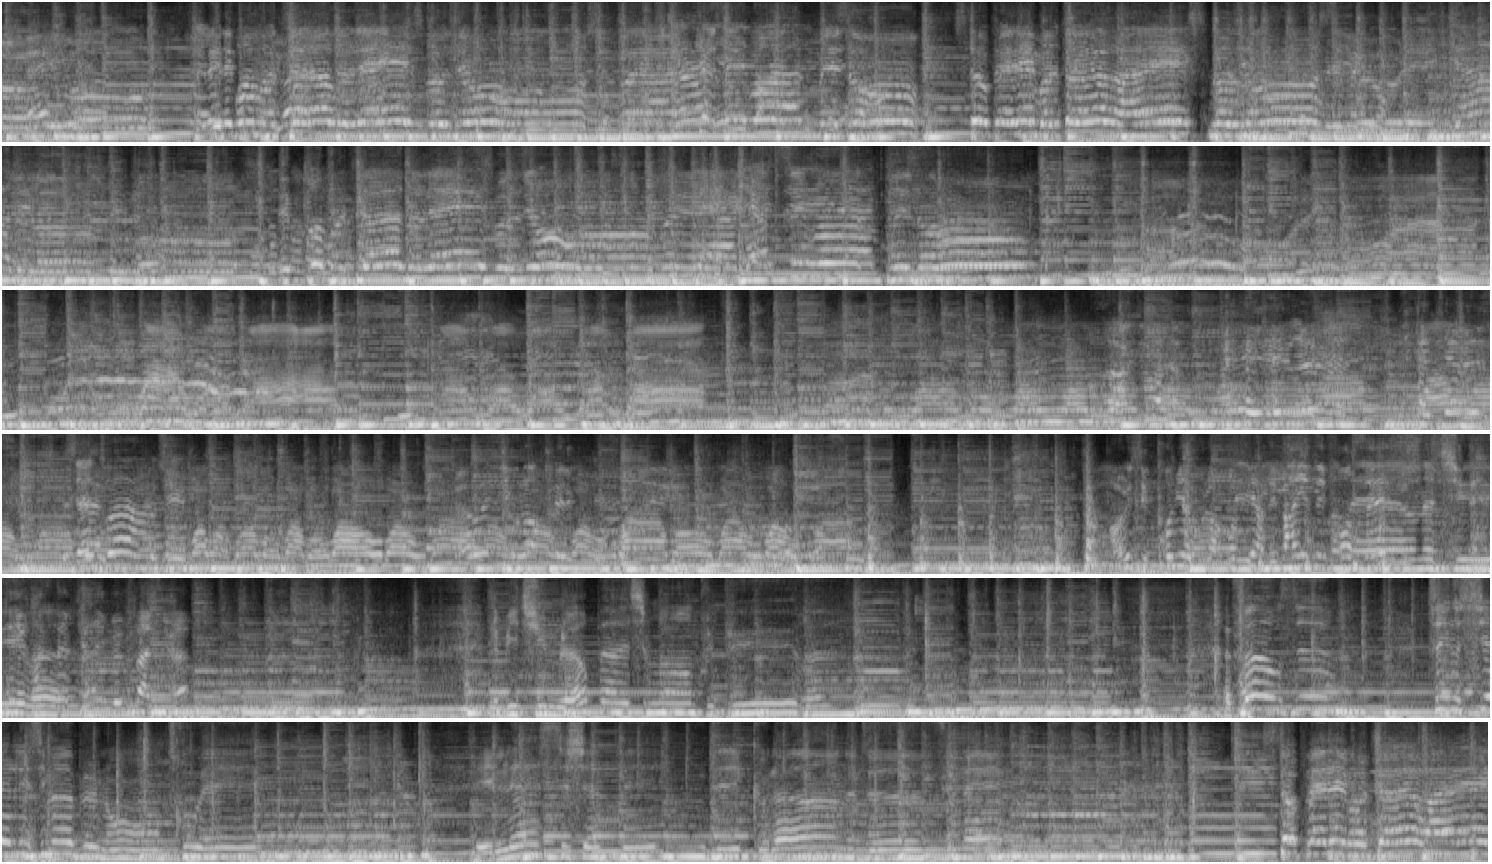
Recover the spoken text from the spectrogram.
Ah oui, c'est le premier à vouloir refaire des variétés françaises. nature. il veut pas, tu vois. Le bitume leur paraît sûrement plus pur. À force de traiter le ciel, les immeubles l'ont troué. Et laisse échapper des colonnes de fumée. Stoppez les moteurs à explosion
